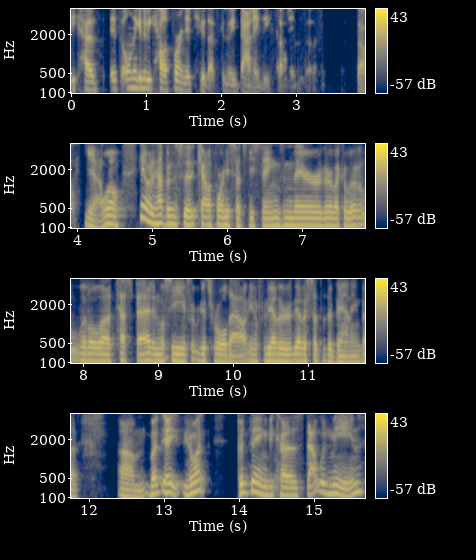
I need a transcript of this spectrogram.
because it's only going to be california too that's going to be banning these substances so yeah, well, you know, it happens that California sets these things, and they're they're like a little little uh, test bed, and we'll see if it gets rolled out. You know, for the other the other stuff that they're banning. But um, but hey, you know what? Good thing because that would mean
